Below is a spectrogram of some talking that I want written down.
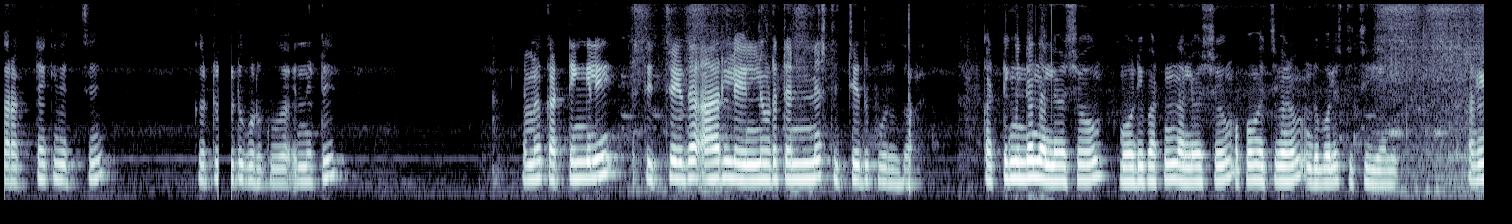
കറക്റ്റാക്കി വെച്ച് കെട്ടിട്ട് കൊടുക്കുക. എന്നിട്ട് നമ്മൾ കട്ടിങ്ങിൽ സ്റ്റിച്ച് ചെയ്ത ആ ഒരു ലൈനിലൂടെ തന്നെ സ്റ്റിച്ച് ചെയ്ത് പോരുക. കട്ടിങ്ങിന്റെ നല്ല വശവും ബോഡി പാർട്ടിന്റെ നല്ല വശവും ഒപ്പം വെച്ച് വേണം ഇതുപോലെ സ്റ്റിച്ച് ചെയ്യാൻ. അല്ല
